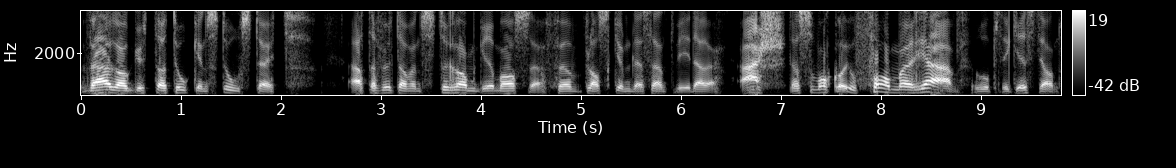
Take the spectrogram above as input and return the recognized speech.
Hver av gutta tok en stor støyt, etterfulgt av en stram grimase før flasken ble sendt videre. Æsj, den smaker jo faen meg ræv, ropte Christian.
